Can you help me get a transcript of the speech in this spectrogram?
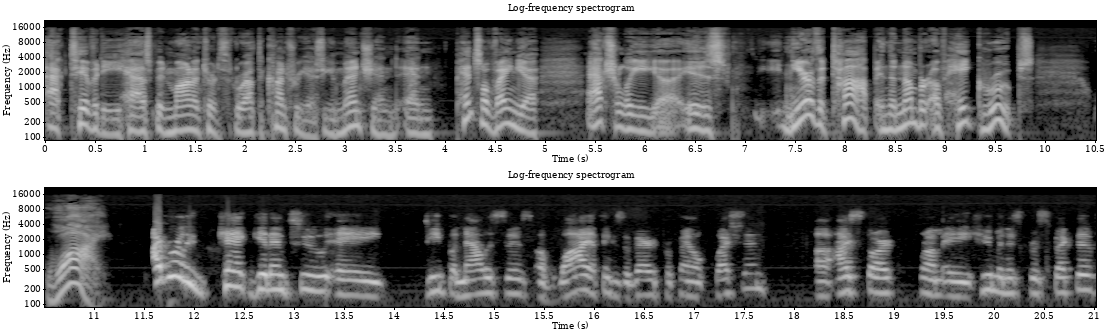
activity has been monitored throughout the country, as you mentioned, and Pennsylvania actually uh, is near the top in the number of hate groups. Why? I really can't get into a deep analysis of why, I think is a very profound question. Uh, I start from a humanist perspective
